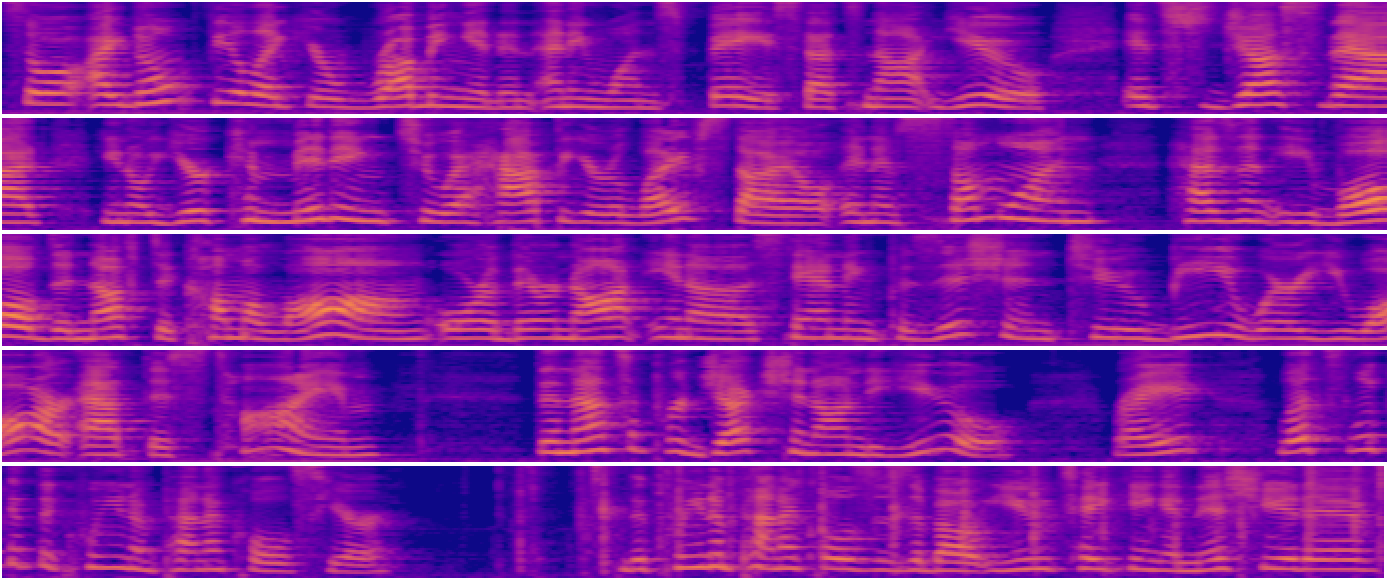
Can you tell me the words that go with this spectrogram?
So I don't feel like you're rubbing it in anyone's face. That's not you. It's just that, you know, you're committing to a happier lifestyle. And if someone hasn't evolved enough to come along or they're not in a standing position to be where you are at this time, then that's a projection onto you, right? Let's look at the Queen of Pentacles here. The Queen of Pentacles is about you taking initiative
